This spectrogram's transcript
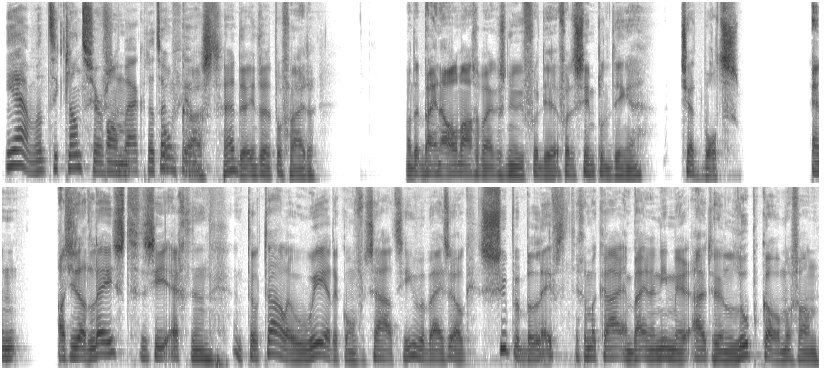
Ja, want die klantservice gebruiken dat ook Comcast, veel. Hè, de internetprovider. Want bijna allemaal gebruiken ze nu voor de, voor de simpele dingen chatbots. En als je dat leest, dan zie je echt een, een totale weerde conversatie. Waarbij ze ook super beleefd tegen elkaar en bijna niet meer uit hun loop komen van...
